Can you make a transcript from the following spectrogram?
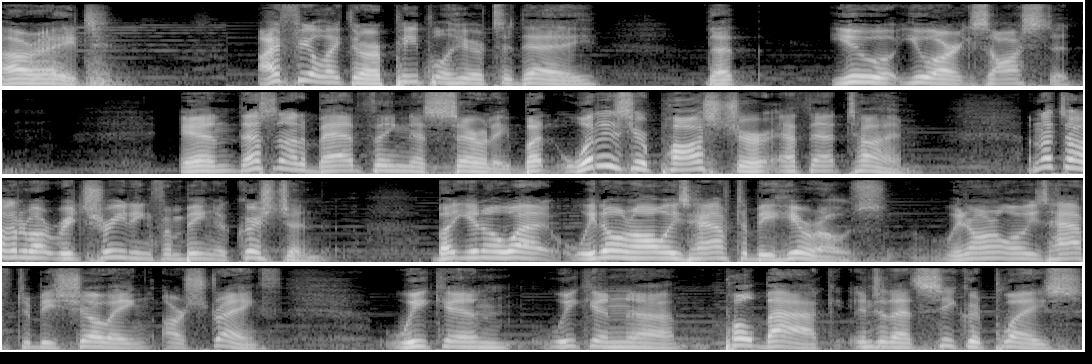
All right. I feel like there are people here today that you you are exhausted. And that's not a bad thing necessarily. But what is your posture at that time? I'm not talking about retreating from being a Christian. But you know what? We don't always have to be heroes. We don't always have to be showing our strength. We can we can uh, pull back into that secret place,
